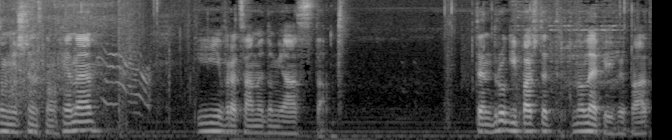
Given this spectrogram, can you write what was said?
tą nieszczęsną hienę. I wracamy do miasta. Ten drugi pasztet no lepiej wypadł.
